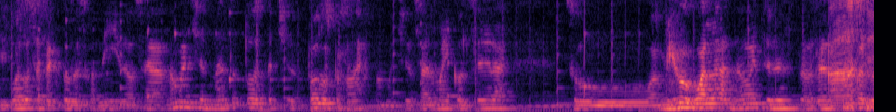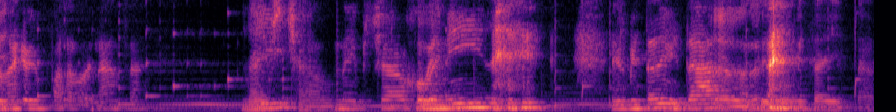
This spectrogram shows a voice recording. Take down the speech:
igual los efectos de sonido, o sea, no manches, neta, todo está chido. Todos los personajes están muy chidos. O sea, el Michael Cera, su amigo Wallace, ¿no manches? Es, o sea, es Ah, un sí. personaje bien pasado de lanza. Knives Chow. Nape Chow, Juvenil. el mitad y mitad. Ah, sí, mitad y mitad.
